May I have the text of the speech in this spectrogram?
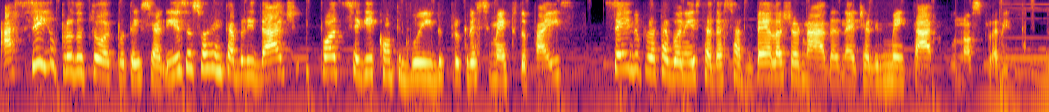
Assim, o produtor potencializa sua rentabilidade e pode seguir contribuindo para o crescimento do país, sendo protagonista dessa bela jornada né, de alimentar o nosso planeta.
